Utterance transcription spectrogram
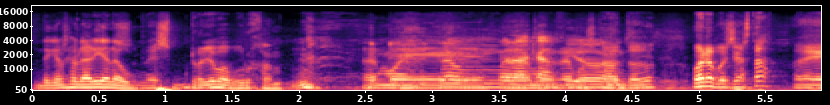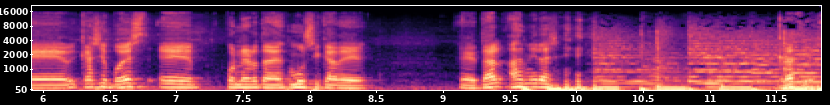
¿De qué nos hablaría la U? Es rollo Burham. Es muy, buena muy canción, rebuscado sí, todo. Bueno, pues ya está. Eh, casi puedes eh, poner otra vez música de eh, tal. Ah, mira, sí. Gracias.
